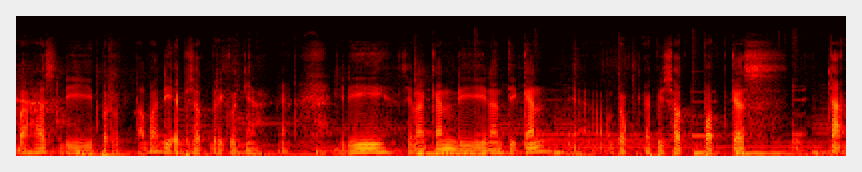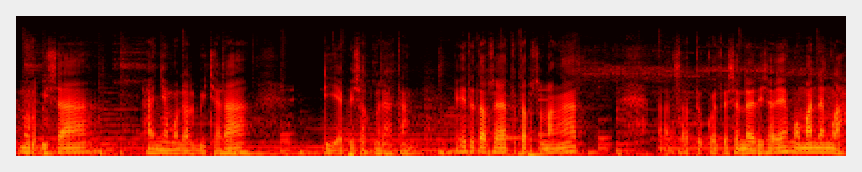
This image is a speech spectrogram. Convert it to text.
bahas di per, apa di episode berikutnya ya. Jadi silakan dinantikan ya untuk episode podcast Cak Nur bisa hanya modal bicara di episode mendatang. Oke, tetap saya tetap semangat. Eh, satu quotation dari saya memandanglah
